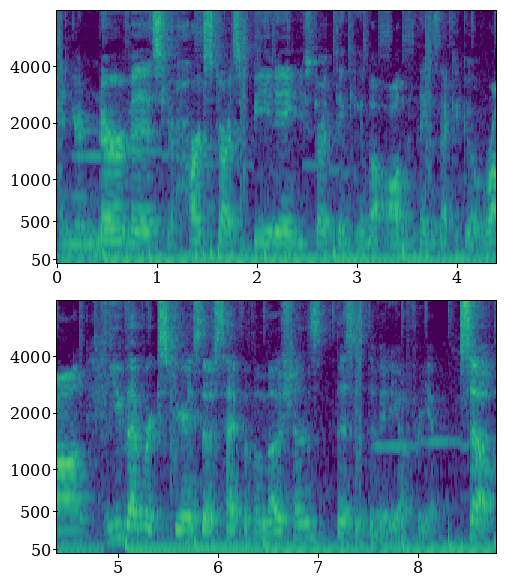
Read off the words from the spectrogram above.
and you're nervous, your heart starts beating, you start thinking about all the things that could go wrong. If you've ever experienced those type of emotions, this is the video for you. So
